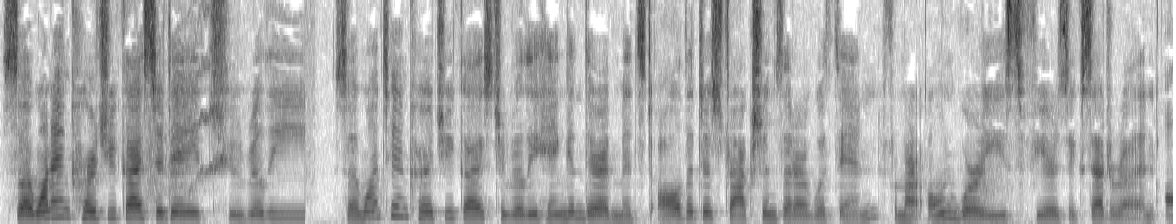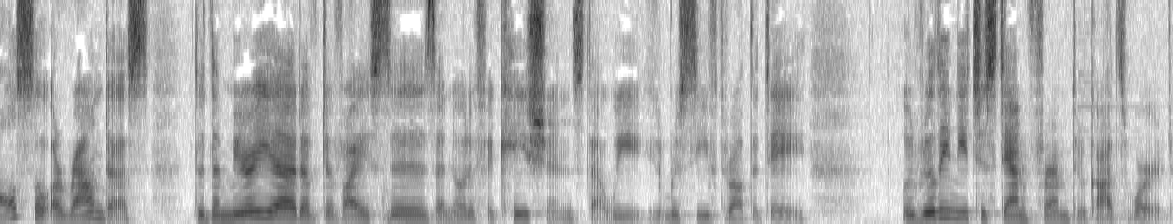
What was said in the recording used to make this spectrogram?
So I want to encourage you guys today to really so I want to encourage you guys to really hang in there amidst all the distractions that are within from our own worries, fears, etc., and also around us through the myriad of devices and notifications that we receive throughout the day. We really need to stand firm through God's word.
